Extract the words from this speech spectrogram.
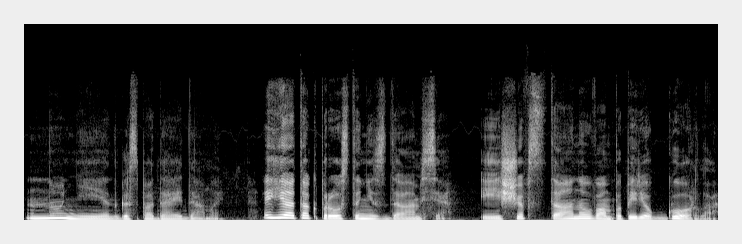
Но нет, господа и дамы, я так просто не сдамся и еще встану вам поперек горла.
